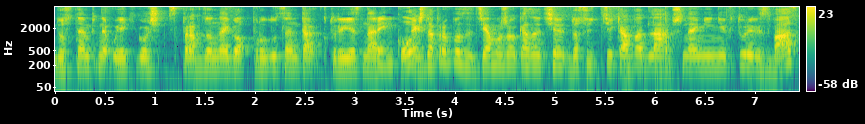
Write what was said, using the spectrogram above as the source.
dostępne u jakiegoś sprawdzonego producenta, który jest na rynku. Także ta propozycja może okazać się dosyć ciekawa dla przynajmniej niektórych z Was,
